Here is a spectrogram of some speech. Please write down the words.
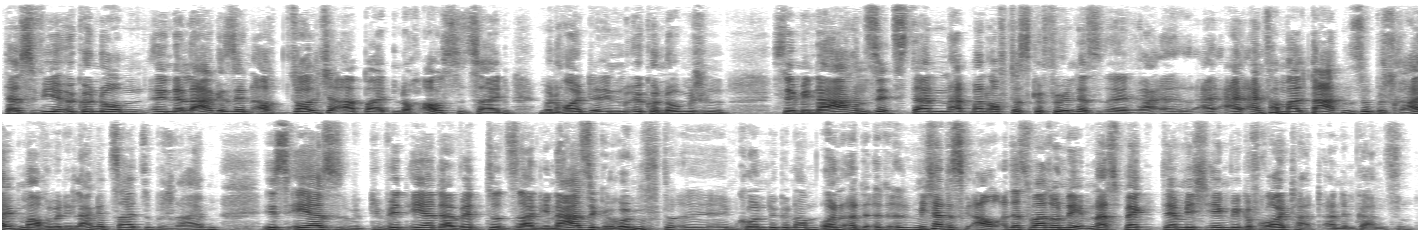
dass wir Ökonomen in der Lage sind, auch solche Arbeiten noch auszuzeichnen. Wenn man heute in ökonomischen Seminaren sitzt, dann hat man oft das Gefühl, dass äh, äh einfach mal Daten zu beschreiben, auch über die lange Zeit zu beschreiben, ist eher, wird eher, da wird sozusagen die Nase gerümpft äh, im Grunde genommen. Und äh, mich hat es auch, das war so ein Nebenaspekt, der mich irgendwie gefreut hat an dem Ganzen.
